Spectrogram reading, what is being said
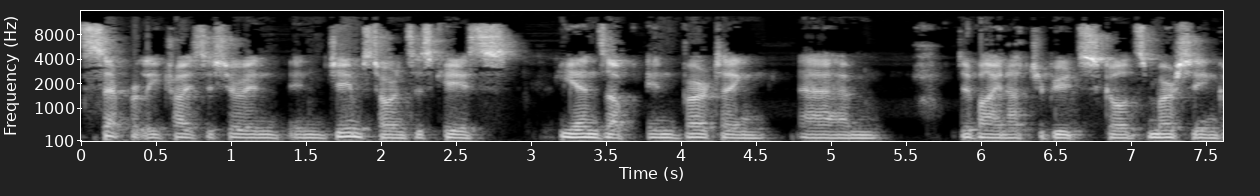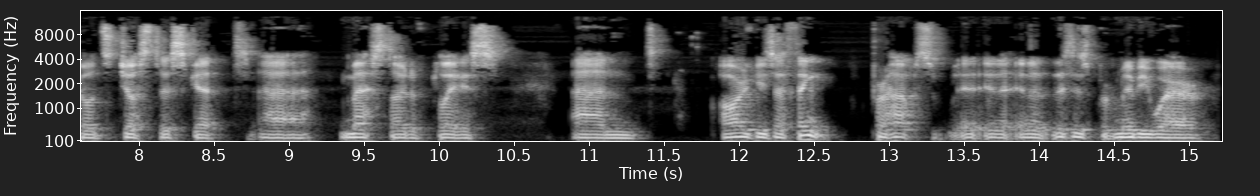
separately tries to show in, in James Torrance's case, he ends up inverting um, divine attributes, God's mercy and God's justice get uh, messed out of place, and argues, I think perhaps in, in a, this is maybe where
